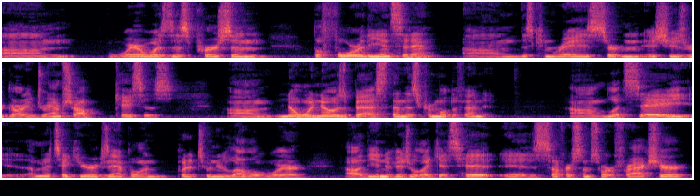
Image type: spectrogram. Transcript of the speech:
Um, where was this person before the incident? Um, this can raise certain issues regarding dram shop cases. Um, no one knows best than this criminal defendant. Um, let's say I'm going to take your example and put it to a new level where uh, the individual that gets hit is suffers some sort of fracture,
